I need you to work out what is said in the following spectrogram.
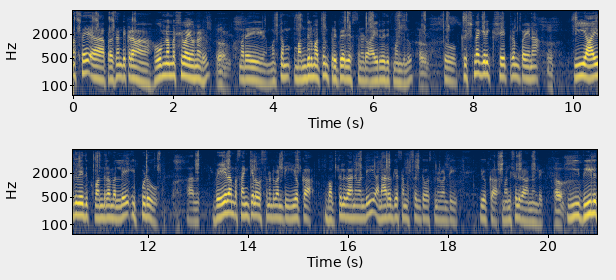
నమస్తే. ప్రజెంట్ ఇక్కడ ఓం నమ శివాయ ఉన్నాడు. మరి మొత్తం మందులు మొత్తం ప్రిపేర్ చేస్తున్నాడు ఆయుర్వేదిక్ మందులు. సో కృష్ణగిరి క్షేత్రం పైన ఈ ఆయుర్వేదిక్ మందుల వల్లే ఇప్పుడు వేల సంఖ్యలో వస్తున్నటువంటి ఈ యొక్క భక్తులు కానివ్వండి అనారోగ్య సమస్యలతో వస్తున్నటువంటి ఈ యొక్క మనుషులు కానివ్వండి ఈ వీళ్ళు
